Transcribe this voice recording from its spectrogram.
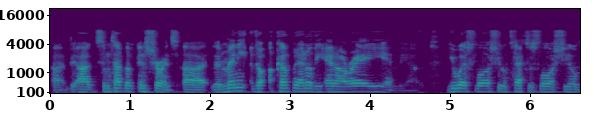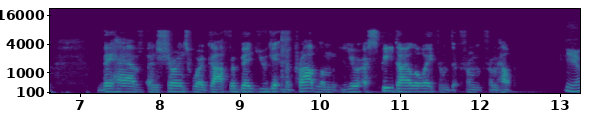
Uh, uh, some type of insurance. Uh, there are many. The a company I know, the NRA and the U.S. Law Shield, Texas Law Shield, they have insurance where, God forbid, you get in a problem, you're a speed dial away from from from help. Yeah.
